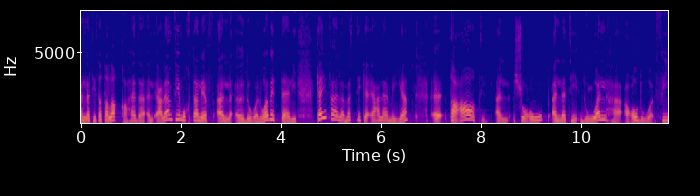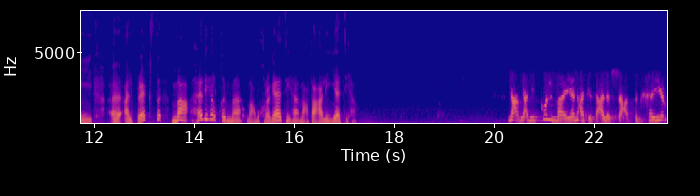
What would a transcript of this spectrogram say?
التي تتلقى هذا الإعلام في مختلف الدول. وبالتالي كيف لمست كاعلاميه تعاطي الشعوب التي دولها عضو في البريكس مع هذه القمة مع مخرجاتها مع فعالياتها؟ نعم يعني كل ما ينعكس على الشعب بالخير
